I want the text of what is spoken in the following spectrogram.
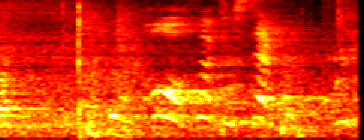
Oh, up. Oh, 37.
